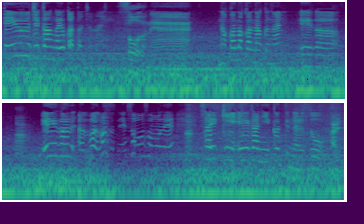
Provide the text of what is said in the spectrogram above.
ん。っていう時間が良かったんじゃない？うんそうだねなかなかなくない？映画。うん。映画あままずねそもそもねうん。最近映画に行くってなるとはい。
